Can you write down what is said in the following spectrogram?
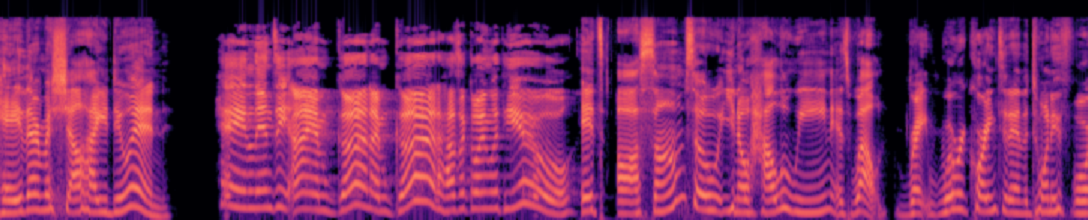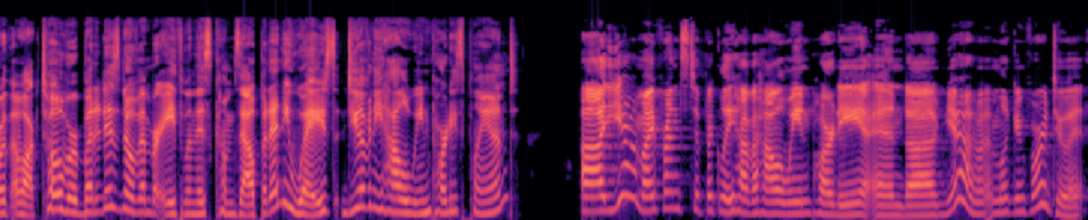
Hey there, Michelle. How you doing? Hey, Lindsay, I am good. I'm good. How's it going with you? It's awesome. So, you know, Halloween is well, right? We're recording today on the 24th of October, but it is November 8th when this comes out. But, anyways, do you have any Halloween parties planned? Uh, yeah, my friends typically have a Halloween party, and uh, yeah, I'm looking forward to it.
